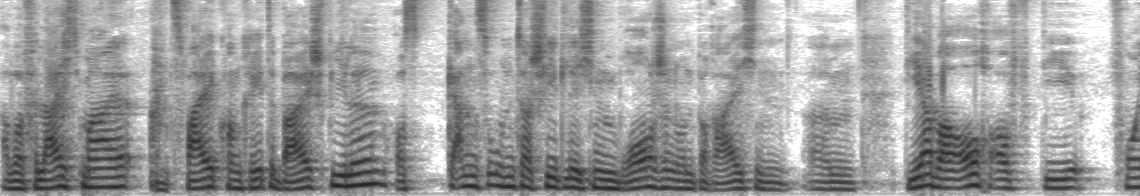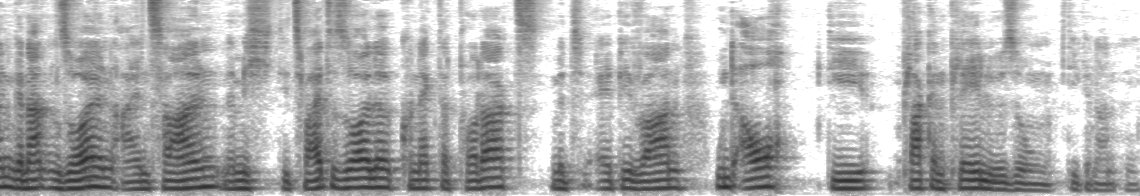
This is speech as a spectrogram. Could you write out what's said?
Aber vielleicht mal zwei konkrete Beispiele aus ganz unterschiedlichen Branchen und Bereichen, ähm, die aber auch auf die vorhin genannten Säulen einzahlen, nämlich die zweite Säule Connected Products mit LP-WAN und auch die Plug-and-Play-Lösungen, die genannten.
